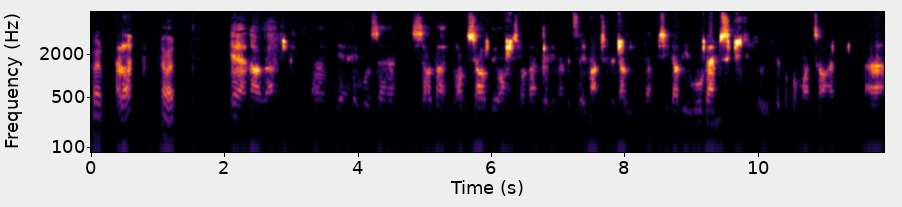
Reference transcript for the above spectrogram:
Hello? Hello. Yeah, no, right. um, uh, yeah, it was. Uh, so I don't, obviously, I'll be honest, I don't really remember too much of the WCW War Games. It was a bit before my time. Uh,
